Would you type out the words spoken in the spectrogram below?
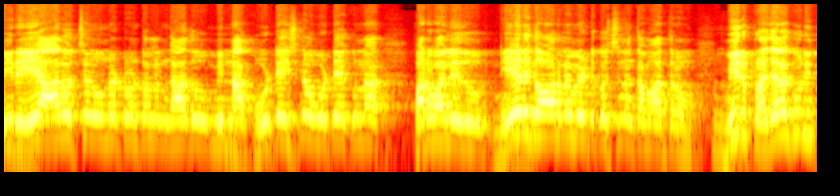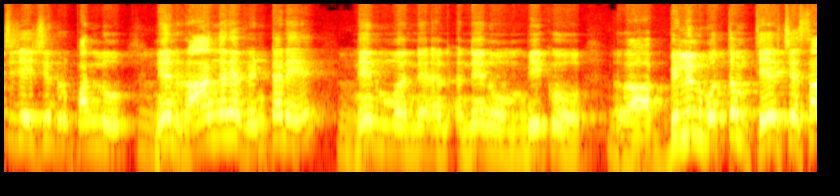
మీరు ఏ ఆలోచన ఉన్నటువంటి వాళ్ళని కాదు మీరు నాకు ఓటేసినా ఓటేకున్నా పర్వాలేదు. నేను గవర్నమెంట్కి వచ్చినాక మాత్రం మీరు ప్రజల గురించి చేసిండ్రు పనులు నేను రాగానే వెంటనే నేను నేను మీకు బిల్లులు మొత్తం తీర్చేస్తా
